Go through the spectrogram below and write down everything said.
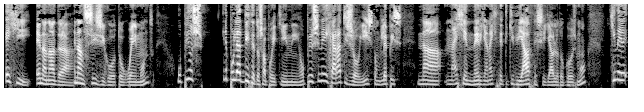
έχει έναν άντρα, έναν σύζυγο, το Waymond, ο οποίος είναι πολύ αντίθετος από εκείνη, ο οποίος είναι η χαρά της ζωής, τον βλέπεις να, να έχει ενέργεια, να έχει θετική διάθεση για όλο τον κόσμο και είναι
